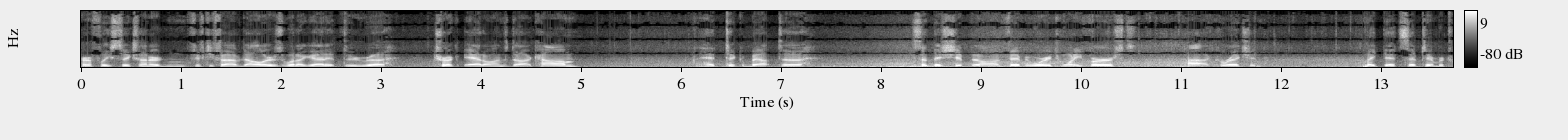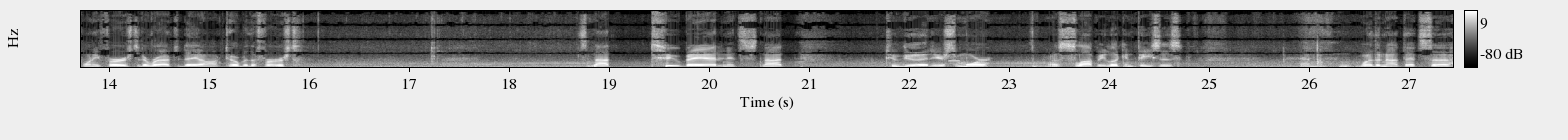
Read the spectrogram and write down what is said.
roughly $655 what I got it through uh, truckaddons.com. I had took about, uh, said they shipped it on February 21st. Ah, correction. Make that September 21st. It arrived today on October the 1st. It's not too bad and it's not too good. Here's some more uh, sloppy looking pieces. And whether or not that's uh,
